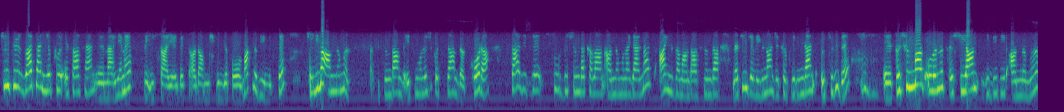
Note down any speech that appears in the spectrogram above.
Çünkü zaten yapı esasen e, Meryem'e ve İsa'ya elbette adanmış bir yapı olmakla birlikte kelime anlamı açısından da etimolojik açıdan da Kora sadece sur dışında kalan anlamına gelmez. Aynı zamanda aslında Latince ve Yunanca köklerinden ötürü de e, taşınmaz olanı taşıyan gibi bir anlamı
